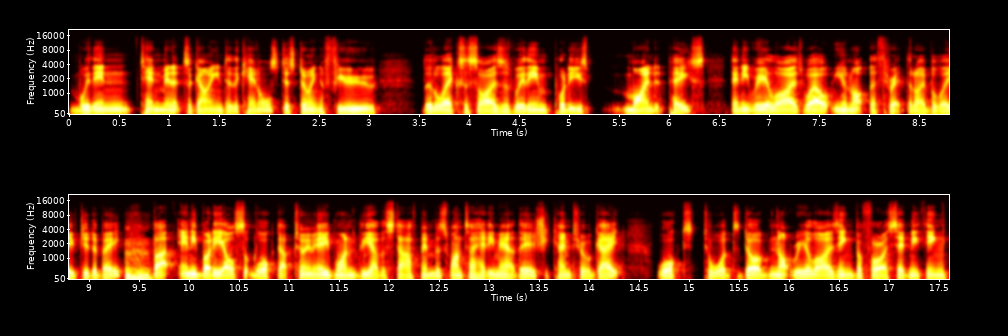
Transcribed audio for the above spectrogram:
Within 10 minutes of going into the kennels, just doing a few little exercises with him, put his mind at peace. Then he realized, well, you're not the threat that I believed you to be. Mm-hmm. But anybody else that walked up to him, even one of the other staff members, once I had him out there, she came through a gate, walked towards the dog, not realizing before I said anything,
